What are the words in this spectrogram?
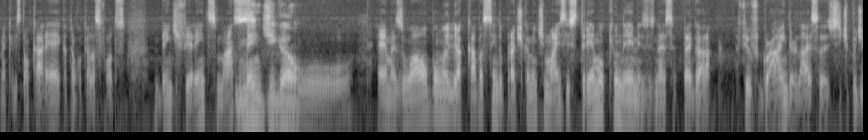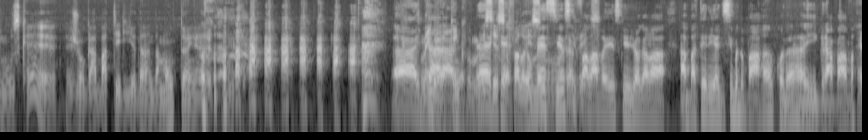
né? Que eles estão careca, estão com aquelas fotos bem diferentes, mas... Mendigão. O... É, mas o álbum ele acaba sendo praticamente mais extremo que o Nemesis, né? Você pega Filth Grinder lá, essa- esse tipo de música é, é jogar a bateria da, da montanha. É muito- Ai, Lembra? caralho. Quem que- o Messias que falou o isso Messias outra que vez. falava isso, que jogava a bateria de cima do barranco, né? E gravava. É,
